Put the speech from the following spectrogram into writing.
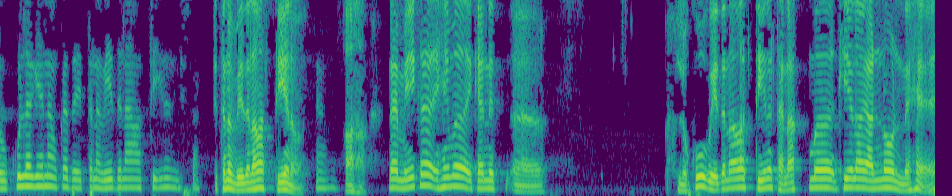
උකුල ගැන මොකද එතන වේදනාවක් තියෙන නිසා. එතන වේදනාවක් තියෙනවා. ආහා. නෑ මේක එහෙම කියන්නේ ලොකු වේදනාවක් තියෙන තැනක්ම කියලා යන්න ඕනේ නැහැ.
